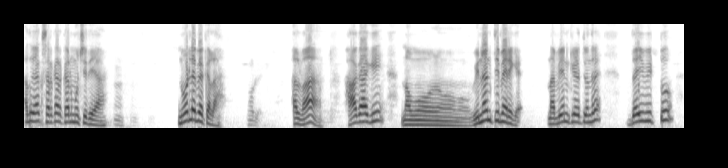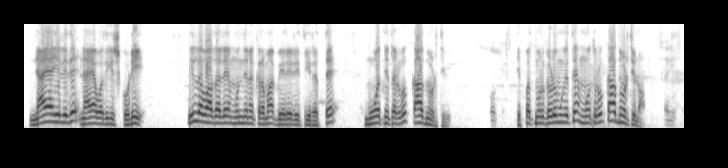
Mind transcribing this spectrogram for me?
ಅದು ಯಾಕೆ ಸರ್ಕಾರ ಕಣ್ಮುಚ್ಚಿದೆಯಾ ನೋಡ್ಲೇಬೇಕಲ್ಲ? ನೋಡ್ಲಿ. ಅಲ್ವಾ? ಹಾಗಾಗಿ ನಾವು ವಿನಂತಿ ಮೇರೆಗೆ ನಾವೇನು ಕೇಳ್ತೀವಿ ಅಂದರೆ ದಯವಿಟ್ಟು ನ್ಯಾಯ ಎಲ್ಲಿದೆ? ನ್ಯಾಯ ಒದಗಿಸಿಕೊಡಿ. ಇಲ್ಲವಾದಲ್ಲಿ ಮುಂದಿನ ಕ್ರಮ ಬೇರೆ ರೀತಿ ಇರುತ್ತೆ. ಮೂವತ್ತನೇ ತಾರೀಕು ಕಾದು ನೋಡ್ತೀವಿ. ಓಕೆ. ಇಪ್ಪತ್ತ್ಮೂರು ಗಡು ಮುಗುತ್ತೆ ಮೂವತ್ತರಿಗೂ ಕಾದು ನೋಡ್ತೀವಿ ನಾವು. ಸರಿ ಸರಿ.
